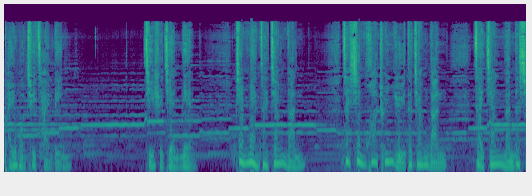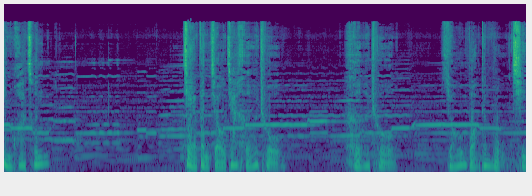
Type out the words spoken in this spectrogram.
陪我去采菱。即使见面，见面在江南，在杏花春雨的江南。在江南的杏花村，借问酒家何处？何处有我的母亲？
